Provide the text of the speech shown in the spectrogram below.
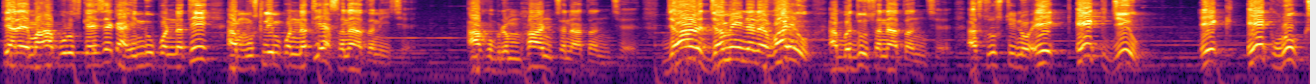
ત્યારે મહાપુરુષ કહેશે કે આ હિન્દુ પણ નથી, આ મુસ્લિમ પણ નથી, આ સનાતની છે. આખું બ્રહ્માંડ સનાતન છે. જળ, જમીન અને વાયુ આ બધું સનાતન છે. આ સૃષ્ટિનો એક એક જીવ, એક એક વૃક્ષ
